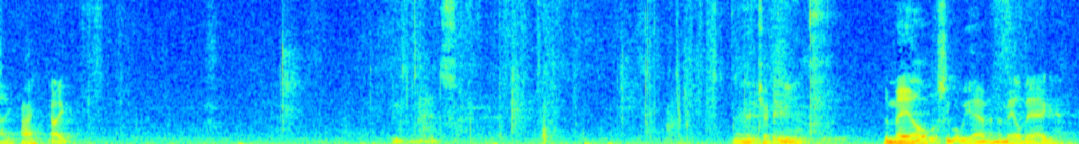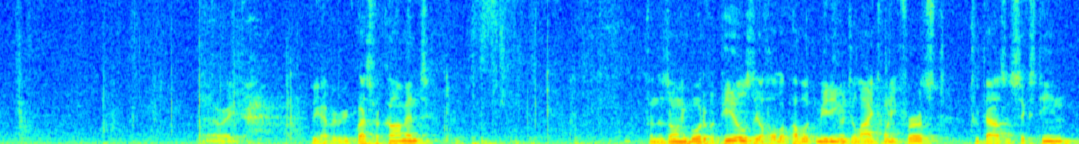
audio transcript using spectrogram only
Aye. Aye. Aye. Minutes. And check the, the mail, we'll see what we have in the mail bag. All right, we have a request for comment from the zoning board of appeals. They'll hold a public meeting on July 21st, 2016.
